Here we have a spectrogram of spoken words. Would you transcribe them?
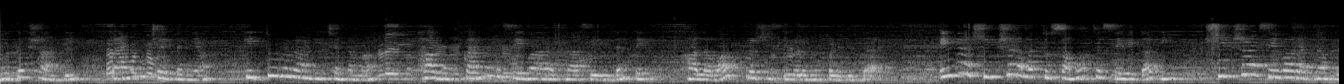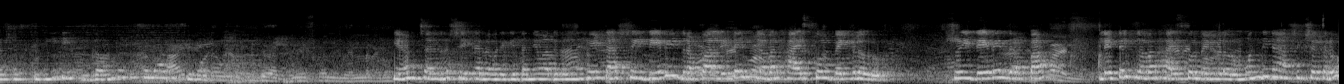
ಬುದ್ಧ ಶಾಂತಿ ಕನ್ನಡ ಚೈತನ್ಯ ಕಿತ್ತೂರು ರಾಣಿ ಚೆನ್ನಮ್ಮ ಹಾಗೂ ಕನ್ನಡ ಸೇವಾ ರತ್ನ ಸೇರಿದಂತೆ ಹಲವಾರು ಪ್ರಶಸ್ತಿಗಳನ್ನು ಪಡೆದಿದ್ದಾರೆ. ಇವರ ಶಿಕ್ಷಣ ಮತ್ತು ಸಮಾಜ ಸೇವೆಗಾಗಿ ಶಿಕ್ಷಣ ಸೇವಾ ರತ್ನ ಪ್ರಶಸ್ತಿ ನೀಡಿ ಗೌರವಿಸಲಾಗುತ್ತಿದೆ. ಎಂ ಚಂದ್ರಶೇಖರ್ ಅವರಿಗೆ ಧನ್ಯವಾದಗಳನ್ನು ಹೇಳ್ತಾ Shri Devendrappa little flower high school Bengaluru Shri Devendrappa little flower high school Bengaluru ಮುಂದಿನ ಶಿಕ್ಷಕರು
